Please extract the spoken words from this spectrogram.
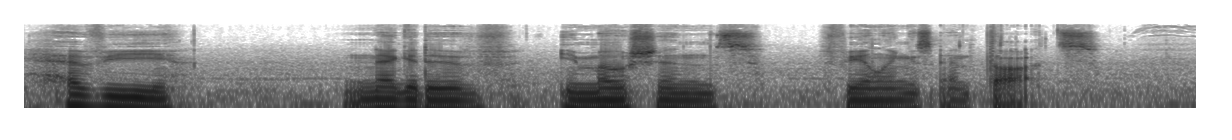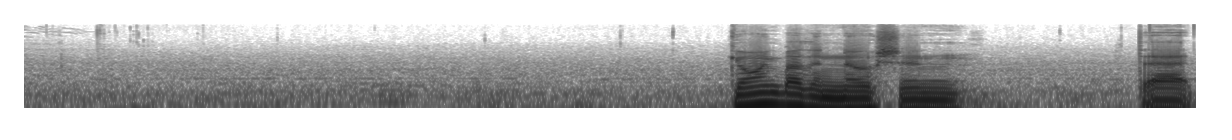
heavy negative emotions, feelings and thoughts. Going by the notion that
